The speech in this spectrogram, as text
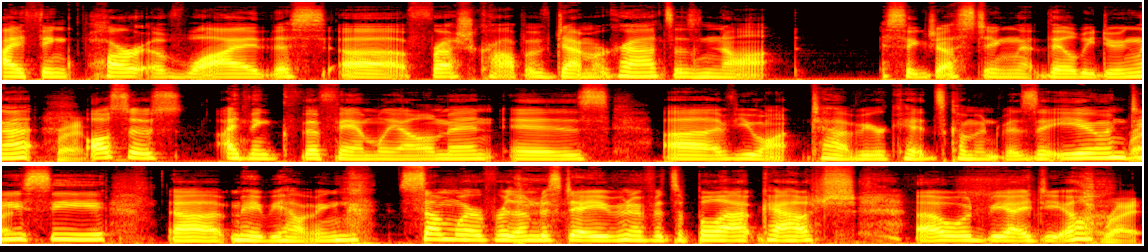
i think part of why this uh, fresh crop of democrats is not suggesting that they'll be doing that Right. also I think the family element is uh, if you want to have your kids come and visit you in Right. dc uh, maybe having somewhere for them to stay even if it's a pull-out couch uh, would be ideal right.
